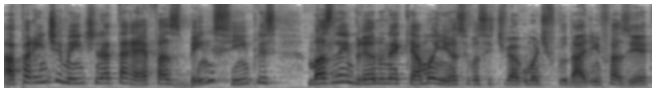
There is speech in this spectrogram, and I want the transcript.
Aparentemente, né, tarefas bem simples, mas lembrando, né, que amanhã, se você tiver alguma dificuldade em fazer,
